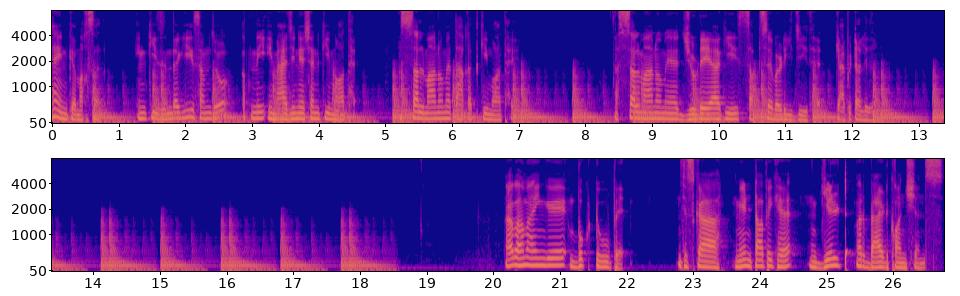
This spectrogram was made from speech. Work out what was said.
ہے ان کے مقصد۔ ان کی زندگی سمجھو، اپنی امیجینیشن کی موت ہے۔ اصل معنوں میں طاقت کی موت ہے۔ اصل معنوں میں جڈیا کی سب سے بڑی جیت ہے کیپٹلزم اب ہم آئیں گے بک ٹو پہ، جس کا مین ٹاپک ہے گلٹ اور بیڈ کانشنس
